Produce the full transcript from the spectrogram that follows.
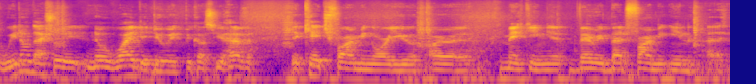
we don't actually know why they do it because you have the cage farming or you are uh, making uh, very bad farming in uh,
